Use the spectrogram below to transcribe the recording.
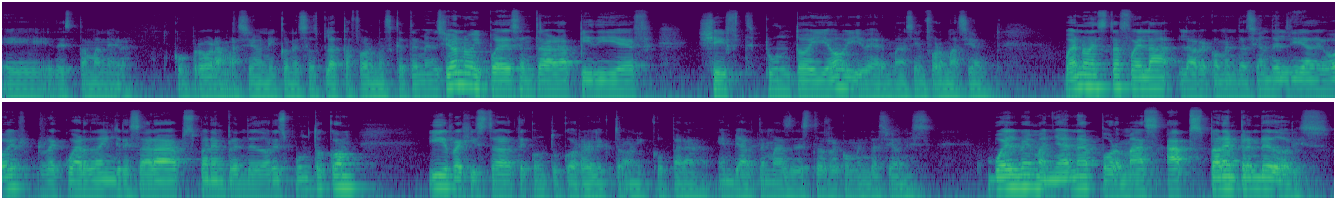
eh, de esta manera con programación y con esas plataformas que te menciono y puedes entrar a PDF shift.io y ver más información. Bueno, esta fue la, la, recomendación del día de hoy. Recuerda ingresar a appsparaemprendedores.com y registrarte con tu correo electrónico para enviarte más de estas recomendaciones. Vuelve mañana por más apps para emprendedores.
